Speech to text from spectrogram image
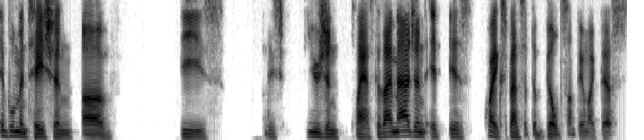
implementation of these these fusion plants? Because I imagine it is quite expensive to build something like this.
